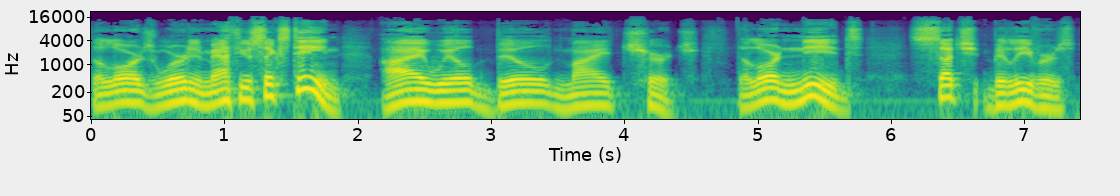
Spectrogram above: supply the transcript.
the Lord's word in Matthew 16 I will build my church. The Lord needs such believers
